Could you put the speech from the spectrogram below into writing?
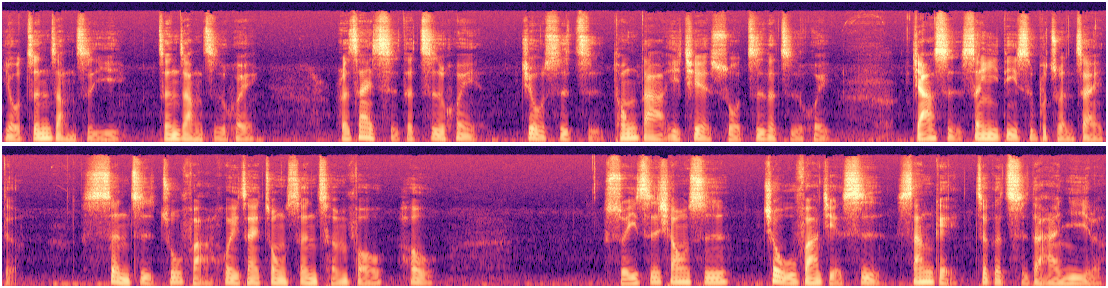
有增长之意，增长智慧。而在此的智慧，就是指通达一切所知的智慧。假使生义地是不存在的，甚至诸法会在众生成佛后，随之消失，就无法解释“桑给”这个词的含义了。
